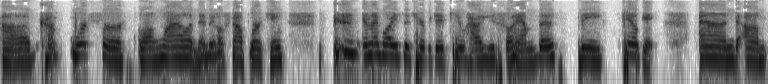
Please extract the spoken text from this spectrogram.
uh, come, works for a long while and then it'll stop working. and I've always attributed to how you slam the the tailgate. And um,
